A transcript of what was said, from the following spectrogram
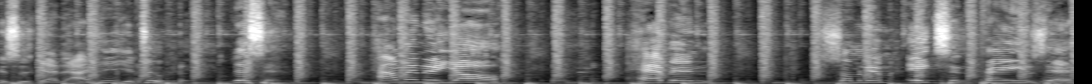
I, hear you too. Listen, how many of y'all having some of them aches and pains that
